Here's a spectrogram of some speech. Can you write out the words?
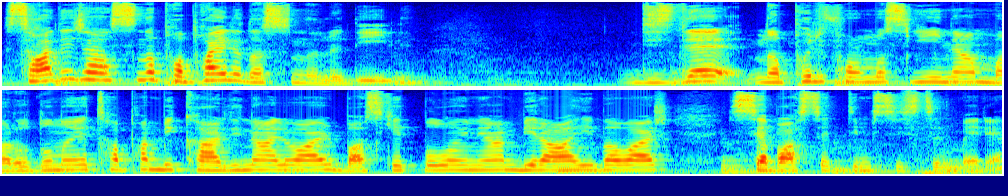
Sadece aslında papayla da sınırlı değil. Dizide Napoli forması giyinen, Maradona'ya tapan bir kardinal var. Basketbol oynayan bir rahibe var. Size bahsettiğim Sister Mary.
